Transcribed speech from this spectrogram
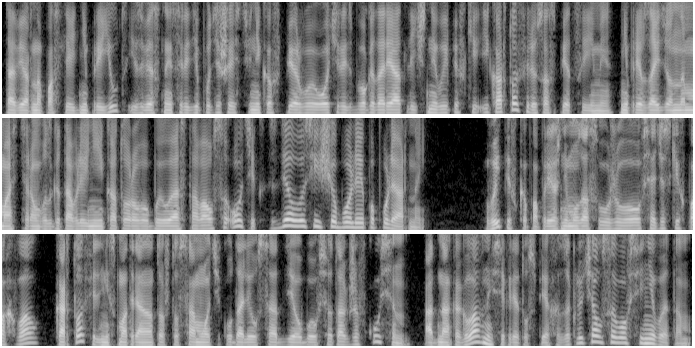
Таверна «Последний приют», известная среди путешественников в первую очередь благодаря отличной выпивке и картофелю со специями, непревзойденным мастером в изготовлении которого был и оставался Отик, сделалась еще более популярной. Выпивка по-прежнему заслуживала всяческих похвал, картофель, несмотря на то, что сам Отик удалился от дел, был все так же вкусен, однако главный секрет успеха заключался вовсе не в этом.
